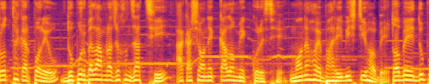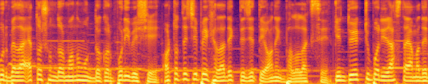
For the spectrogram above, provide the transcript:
রোদ থাকার পরেও দুপুরবেলা আমরা যখন যাচ্ছি, আকাশে অনেক কালো মেঘ করেছে। মনে হয় ভারী বৃষ্টি হবে। তবে এই দুপুরবেলা এত সুন্দর মনোমুগ্ধকর পরিবেশে অটোতে চেপে খেলা দেখতে যেতে অনেক ভালো লাগছে। কিন্তু একটু পরই রাস্তায় আমাদের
